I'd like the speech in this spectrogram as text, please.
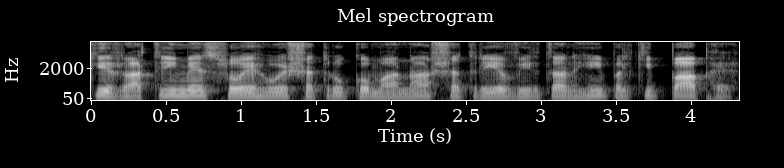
कि रात्रि में सोए हुए शत्रु को मारना क्षत्रिय वीरता नहीं, बल्कि पाप है।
